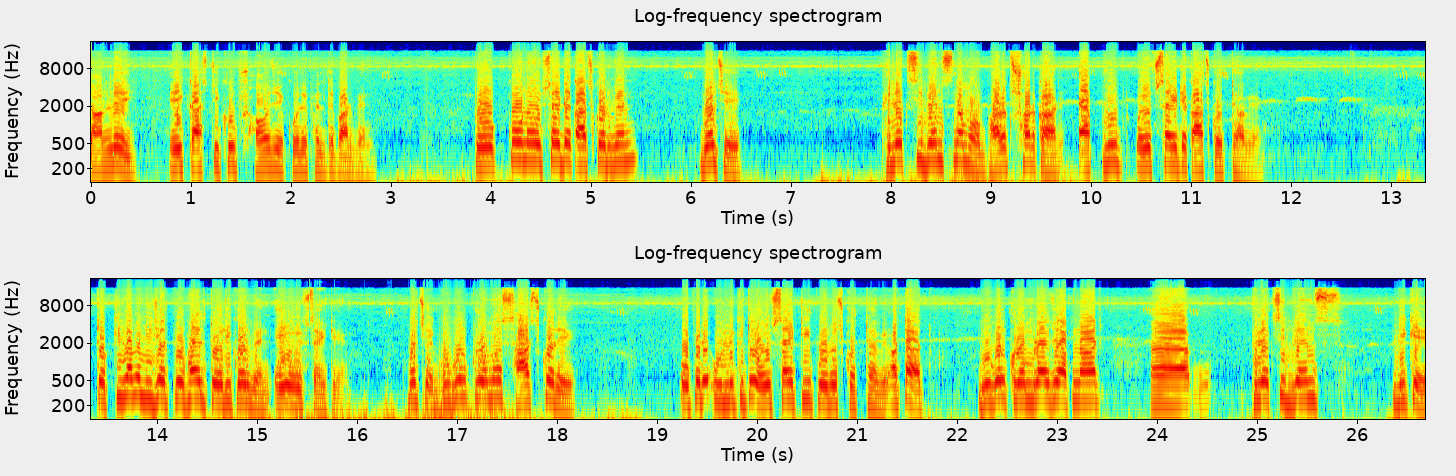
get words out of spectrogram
জানলেই এই কাজটি খুব সহজে করে ফেলতে পারবেন। তো কোন ওয়েবসাইটে কাজ করবেন? বলছে ফ্লেক্সিবেন্স নামক ভারত সরকার অ্যাপ্রুভড ওয়েবসাইটে কাজ করতে হবে। তো কীভাবে নিজের প্রোফাইল তৈরি করবেন এই ওয়েবসাইটে বলছে গুগল ক্রোমে সার্চ করে উপরে উল্লিখিত ওয়েবসাইটটি প্রবেশ করতে হবে। অর্থাৎ গুগল ক্রোম ব্রাউজারে আপনার ফ্লেক্সিব্রেন্স লিখে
